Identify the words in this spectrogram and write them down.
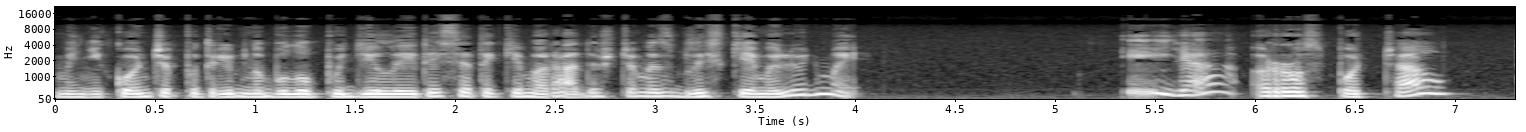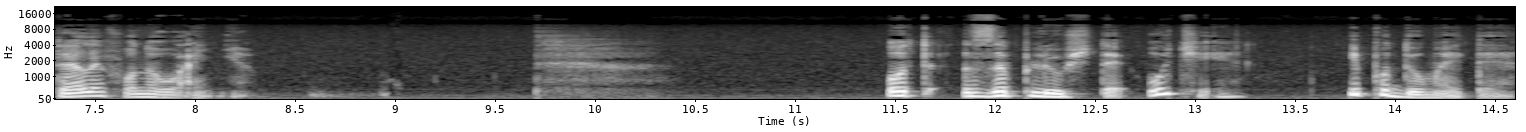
Мені конче потрібно було поділитися такими радощами з близькими людьми. І я розпочав телефонування. От заплющте очі і подумайте,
